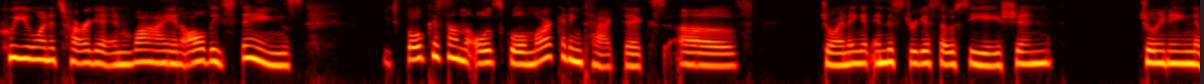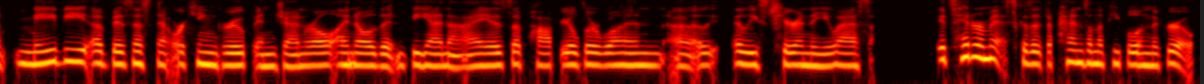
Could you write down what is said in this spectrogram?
who you want to target and why, and all these things. You focus on the old school marketing tactics of joining an industry association, joining maybe a business networking group in general. I know that BNI is a popular one, uh, at least here in the US it's hit or miss because it depends on the people in the group.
